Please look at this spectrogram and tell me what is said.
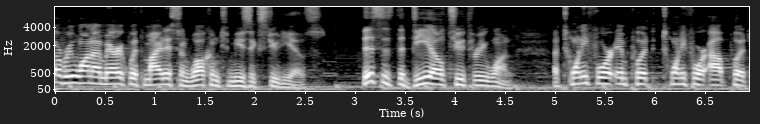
everyone, I'm Eric with Midas and welcome to Music Studios. This is the DL231, a 24 input, 24 output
